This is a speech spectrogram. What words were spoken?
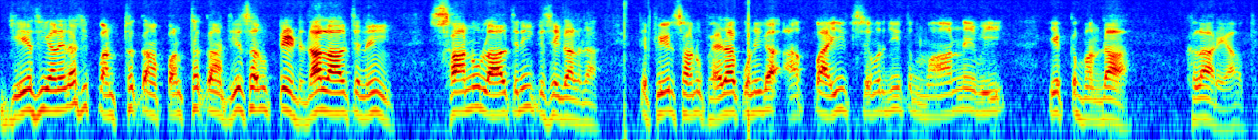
ਜੇ ਅਸੀਂ ਆਲੇ ਨਾ ਅਸੀਂ ਪੰਥਕਾਂ ਪੰਥਕਾਂ ਜੇ ਸਾਨੂੰ ਢਿੱਡ ਦਾ ਲਾਲਚ ਨਹੀਂ, ਸਾਨੂੰ ਲਾਲਚ ਨਹੀਂ ਕਿਸੇ ਗੱਲ ਦਾ, ਤੇ ਫਿਰ ਸਾਨੂੰ ਫਾਇਦਾ ਕੋਈ ਨਹੀਂਗਾ ਆ ਭਾਈ ਸਿਮਰਜੀਤ ਮਾਨ ਨੇ ਵੀ ਇੱਕ ਬੰਦਾ ਖਿਲਾਰਿਆ ਉੱਥੇ,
